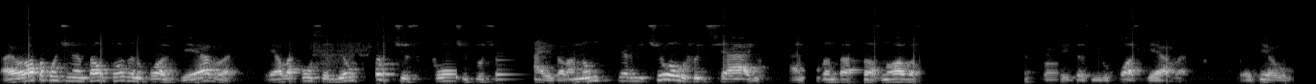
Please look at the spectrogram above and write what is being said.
A Europa continental toda no pós-guerra, ela concedeu cortes constitucionais, ela não permitiu ao judiciário a implantação das novas feitas no pós-guerra. O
